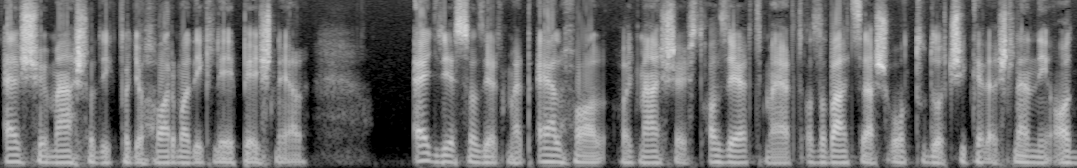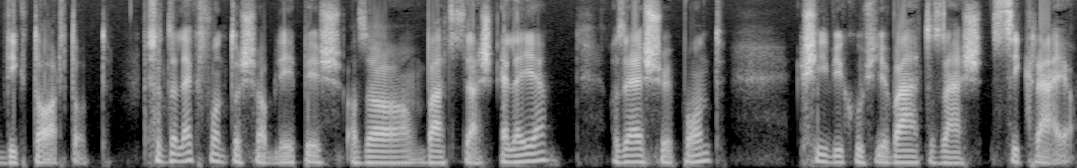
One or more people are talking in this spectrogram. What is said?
első, második vagy a harmadik lépésnél. Egyrészt azért, mert elhal, vagy másrészt azért, mert az a változás ott tudott sikeres lenni, addig tartott. Viszont a legfontosabb lépés az a változás eleje, az első pont, és hívjuk úgy, hogy a változás szikrája.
